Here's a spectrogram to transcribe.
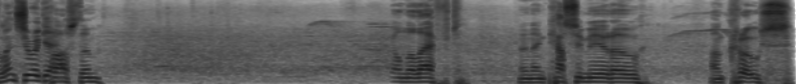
Valencia again. Past them. On the left, and then Casemiro and Kroos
